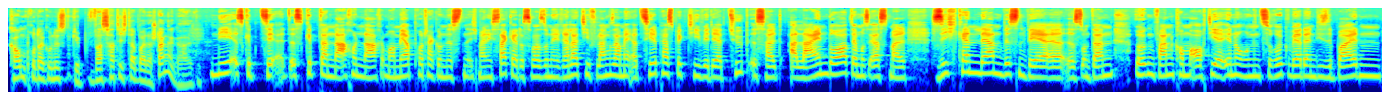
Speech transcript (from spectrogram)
kaum Protagonisten gibt. Was hat dich da bei der Stange gehalten? Nee, es gibt, sehr, es gibt dann nach und nach immer mehr Protagonisten. Ich meine, ich sag ja, das war so eine relativ langsame Erzählperspektive. Der Typ ist halt allein dort, der muss erstmal sich kennenlernen, wissen, wer er ist. Und dann irgendwann kommen auch die Erinnerungen zurück, wer denn diese beiden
